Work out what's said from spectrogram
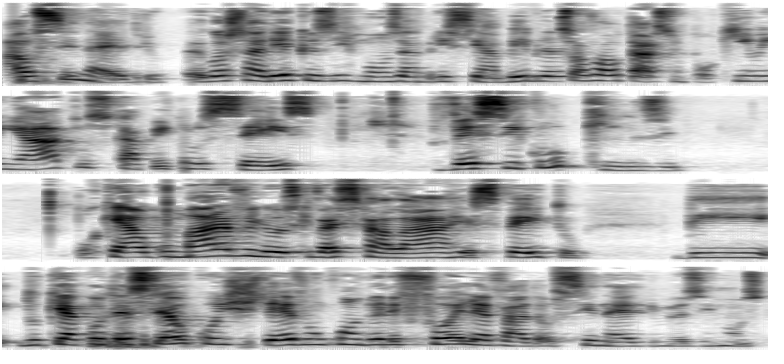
ao Sinédrio. Eu gostaria que os irmãos abrissem a Bíblia, só voltassem um pouquinho em Atos, capítulo 6, versículo 15. Porque é algo maravilhoso que vai se falar a respeito de, do que aconteceu com Estevão quando ele foi levado ao Sinédrio, meus irmãos.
